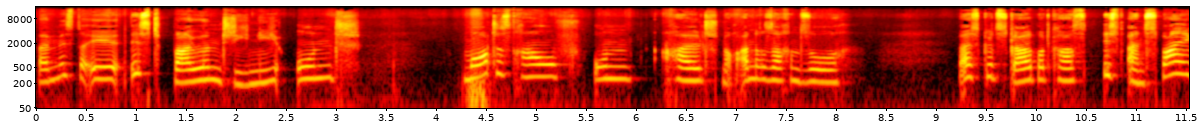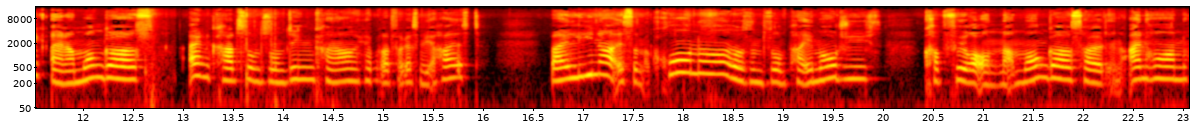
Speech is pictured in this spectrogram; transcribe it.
Bei Mr. E ist Byron Genie und Mortis drauf und halt noch andere Sachen so. Squid Skull Podcast ist ein Spike, ein Among Us, eine Katze und so ein Ding. Keine Ahnung, ich habe gerade vergessen, wie er heißt. Bei Lina ist so eine Krone, da sind so ein paar Emojis, Kopfhörer und ein Among Us, halt in Einhorn.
